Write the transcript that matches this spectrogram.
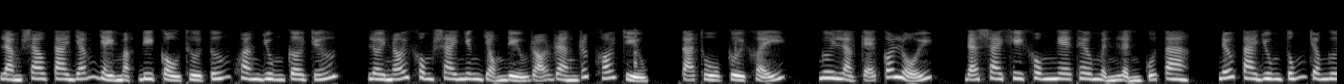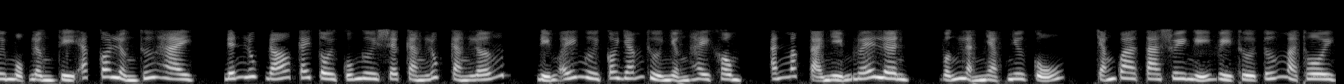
làm sao ta dám dày mặt đi cầu thừa tướng khoan dung cơ chứ, lời nói không sai nhưng giọng điệu rõ ràng rất khó chịu, tạ thù cười khẩy, ngươi là kẻ có lỗi, đã sai khi không nghe theo mệnh lệnh của ta, nếu ta dung túng cho ngươi một lần thì ắt có lần thứ hai, đến lúc đó cái tôi của ngươi sẽ càng lúc càng lớn, điểm ấy ngươi có dám thừa nhận hay không, ánh mắt tạ nhiễm lóe lên, vẫn lạnh nhạt như cũ, chẳng qua ta suy nghĩ vì thừa tướng mà thôi,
